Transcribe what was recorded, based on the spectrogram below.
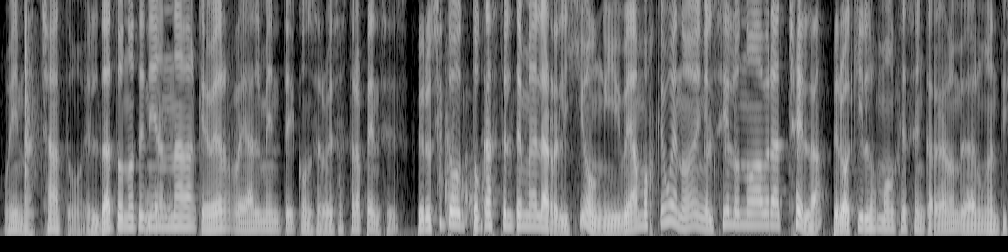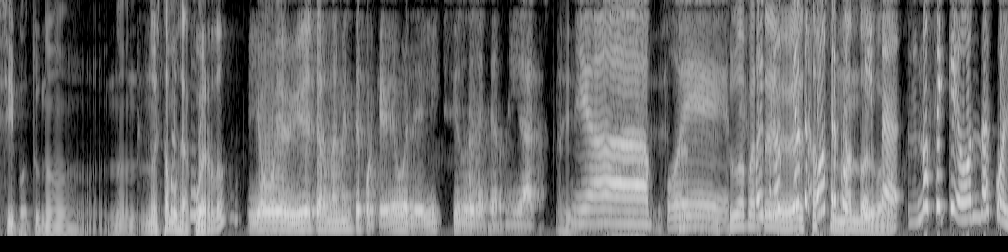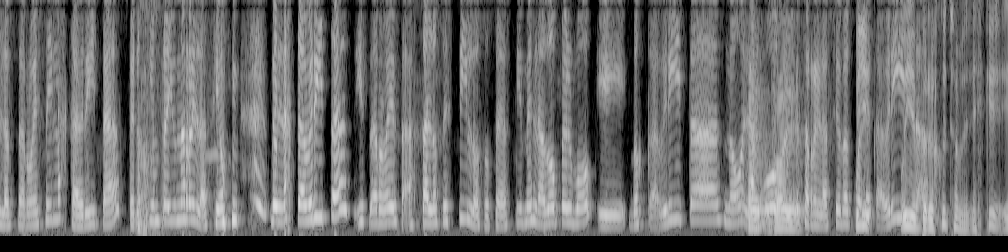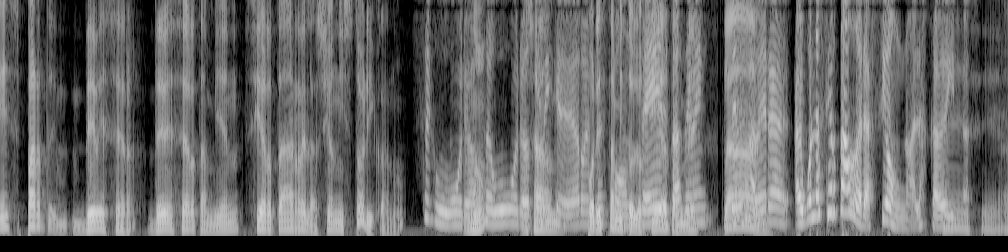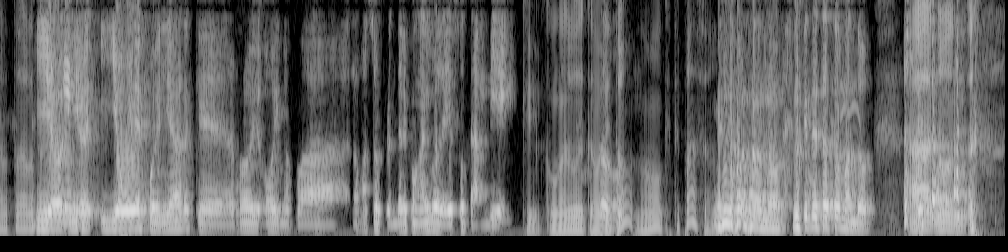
Buena, chato. El dato no tenía nada que ver realmente con cervezas trapenses, pero sí to- tocaste el tema de la religión y veamos que bueno, en el cielo no habrá chela, pero aquí los monjes se encargaron de dar un anticipo. ¿Tú no, no, no estamos de acuerdo? Y yo voy a vivir eternamente porque veo el elixir de la eternidad. Ya, Está- pues. tú, aparte Oye, pero de beber, ¿qué otra- estás otra fumando algo, cosita? ¿no? sé qué onda con la cerveza y las cabritas, pero siempre hay una relación de las cabritas y cerveza, hasta los estilos, o sea, tienes la Doppelbock y dos cabritas, ¿no? La Roy- que se relaciona con Oye, la cabrita. oye, pero escúchame, es que es parte, debe ser, debe ser también cierta relación histórica, ¿no? Seguro, ¿No? seguro, O sea, tiene que ver por esta con mitología celtas, también. deben, Claro. deben haber a- alguna cierta adoración, ¿no? A las cabritas. Sí, sí, harto, harto. Y yo, que- y yo- y yo voy a spoilear que Roy hoy nos va, nos va a sorprender con algo de eso también. ¿Qué, ¿Con algo de cabrito? Oh. No, ¿qué te pasa? No, no, no. ¿Qué te estás tomando? Ah, no. no.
